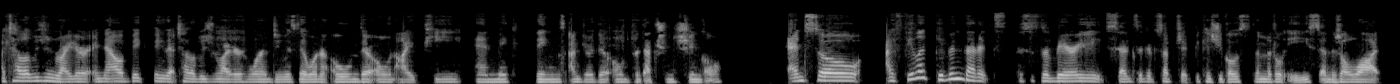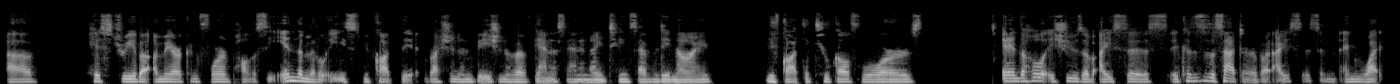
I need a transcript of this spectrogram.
a television writer, and now a big thing that television writers want to do is they want to own their own IP and make things under their own production shingle. And so I feel like given that it's, this is a very sensitive subject because she goes to the Middle East and there's a lot of history about American foreign policy in the Middle East. We've got the Russian invasion of Afghanistan in 1979. We've got the two Gulf Wars and the whole issues of ISIS, because this is a satire about ISIS and, and what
